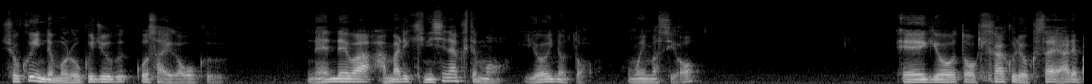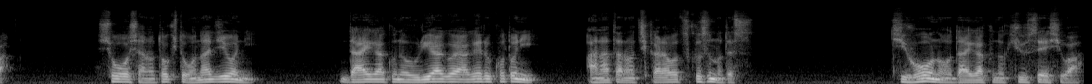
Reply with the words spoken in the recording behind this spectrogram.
職員でも65歳が多く、年齢はあまり気にしなくても良いのと思いますよ。営業と企画力さえあれば、商社の時と同じように大学の売り上げを上げることにあなたの力を尽くすのです。地方の大学の救世主は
